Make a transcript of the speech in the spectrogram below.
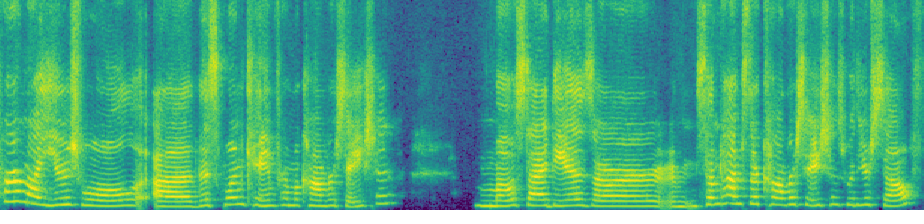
per my usual, uh, this one came from a conversation. Most ideas are, um, sometimes they're conversations with yourself,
